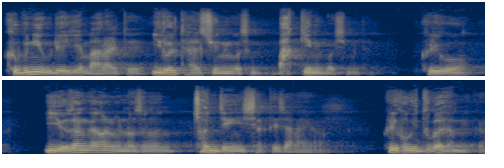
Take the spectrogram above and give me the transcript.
그분이 우리에게 말할 때, 이럴 때 할 수 있는 것은 맡기는 것입니다. 그리고 이 요단강을 건너서는 전쟁이 시작되잖아요. 그리고 거기 누가 삽니까?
